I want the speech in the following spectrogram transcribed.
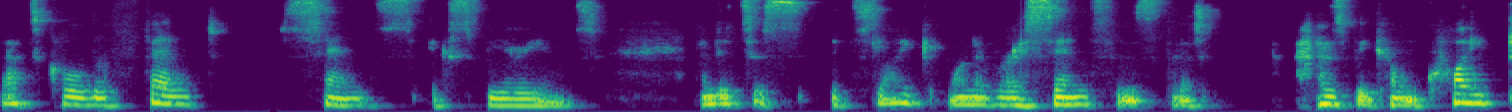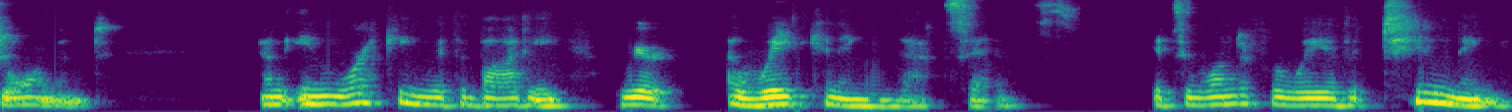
That's called a felt sense experience. And it's, a, it's like one of our senses that has become quite dormant. And in working with the body, we're awakening that sense. It's a wonderful way of attuning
